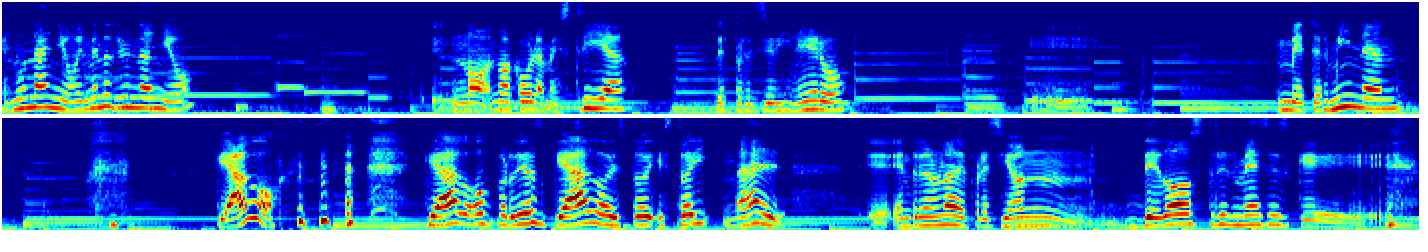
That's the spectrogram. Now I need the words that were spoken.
En un año, en menos de un año, eh, no, no acabo la maestría, desperdicié dinero, eh, me terminan, ¿qué hago? ¿Qué hago? Oh, por Dios, ¿qué hago? Estoy, estoy mal. Eh, entré en una depresión de dos, tres meses que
